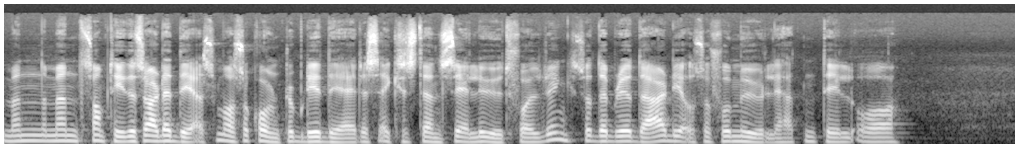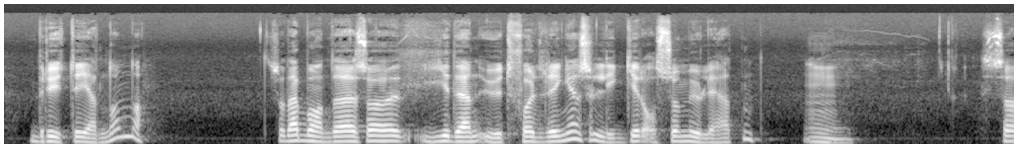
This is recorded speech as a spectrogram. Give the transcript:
Men, men samtidig så er det det som også kommer til å bli deres eksistensielle utfordring. Så det blir der de også får muligheten til å bryte gjennom. da. Så, både, så i den utfordringen så ligger også muligheten. Mm. Så,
